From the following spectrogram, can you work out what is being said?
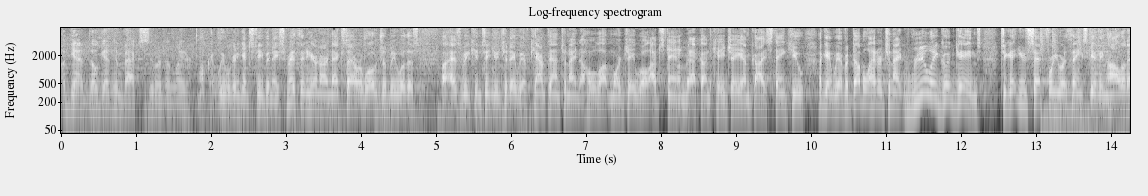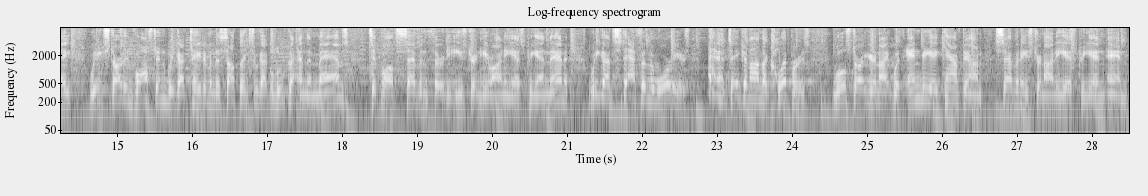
Again, they'll get him back sooner than later. Okay, we were going to get Stephen A. Smith in here in our next hour. Woj will be with us uh, as we continue today. We have countdown tonight and a whole lot more. Jay Will, outstanding, back on KJM. Guys, thank you. Again, we have a doubleheader tonight. Really good games to get you set for your Thanksgiving holiday. We start in Boston. We got Tatum and the Celtics. We got Luka and the Mavs. Tip off 7:30 Eastern here on ESPN. Then we got Steph and the Warriors taking on the Clippers. We'll start your night with NBA Countdown 7 Eastern on ESPN and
